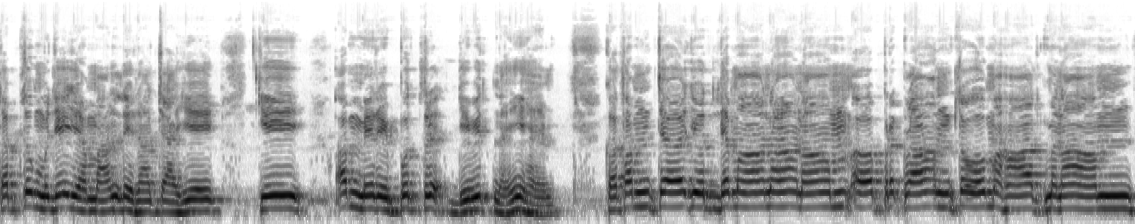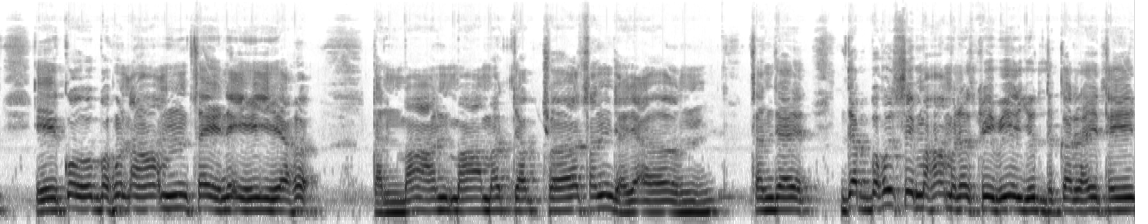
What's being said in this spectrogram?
तब तो मुझे यह मान लेना चाहिए कि अब मेरे पुत्र जीवित नहीं हैं। कथम च युद्धमान अप्रक्रांतो महात्मना। एको बहुनाम सैन्य तन्मान माम चक्ष संजय संजय, जब बहुत से महामनस्वी वीर युद्ध कर रहे थे,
